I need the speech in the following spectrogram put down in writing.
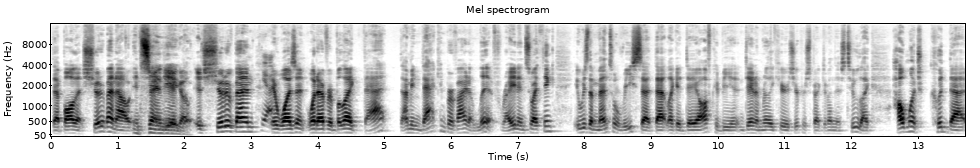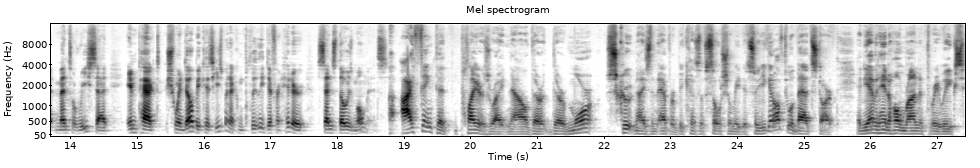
that ball that should have been out in, San, San Diego. Diego. It should have been. Yeah. It wasn't. Whatever. But like that, I mean, that can provide a lift, right? And so I think it was the mental reset that like a day off could be. And Dan, I'm really curious your perspective on this too. Like, how much could that mental reset impact Schwindel because he's been a completely different hitter since those moments. I think that players right now they're they're more scrutinized than ever because of social media. So you get off to a bad start and you haven't hit a home run in three weeks.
